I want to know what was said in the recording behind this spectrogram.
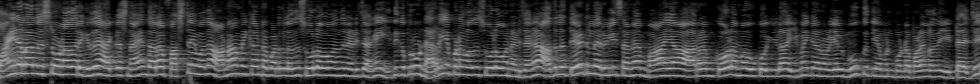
ஃபைனலாக அந்த லிஸ்ட் ஒன்றா தான் இருக்கிறது ஆக்டர்ஸ் நயன்தாரா ஃபஸ்ட் டைம் வந்து அனாமிக்கான்ற படத்தில் வந்து சோலோவாக வந்து நடித்தாங்க இதுக்கப்புறம் நிறைய படங்கள் வந்து சோலோவாக நடித்தாங்க அதில் தேட்டரில் ரிலீஸ் ஆன மாயா அறம் கோலமாவு கோகிலா இமைக்கா நொடிகள் மூக்குத்தி அம்மன் போன்ற படங்கள் வந்து ஹிட் ஆச்சு.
